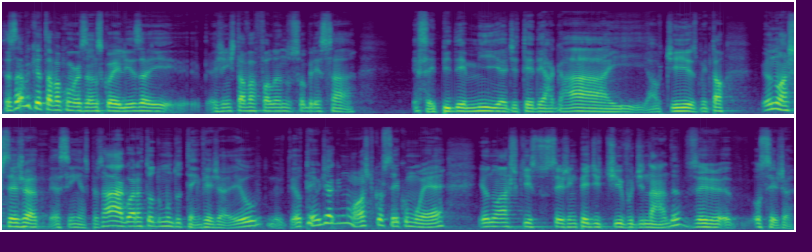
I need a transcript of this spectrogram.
Você sabe que eu estava conversando com a Elisa e a gente estava falando sobre essa, essa epidemia de TDAH e autismo e tal. Eu não acho que seja assim, as pessoas, ah, agora todo mundo tem. Veja, eu, eu tenho diagnóstico, eu sei como é. Eu não acho que isso seja impeditivo de nada. Seja, ou seja,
